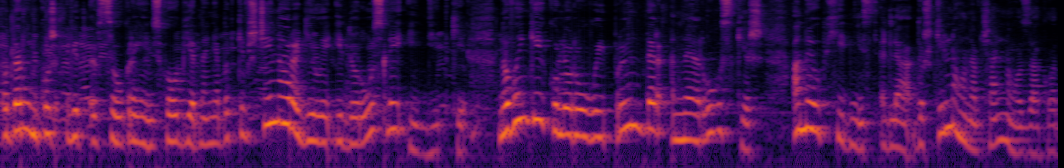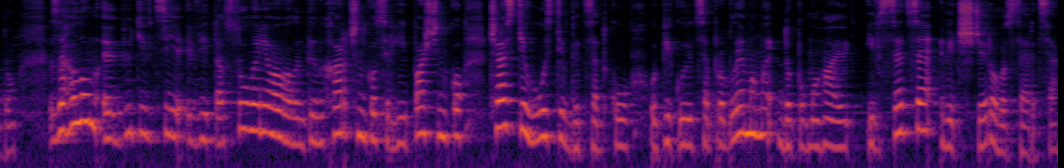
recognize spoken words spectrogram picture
Подарунку ж від всеукраїнського об'єднання Батьківщина раділи і дорослі, і дітки. Новенький кольоровий принтер не розкіш, а необхідність для дошкільного навчального закладу. Загалом е, бютівці Віта Соларєва, Валентин Харченко, Сергій Пащенко часті гості в дитсадку, опікуються проблемами, допомагають, і все це від щирого серця.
